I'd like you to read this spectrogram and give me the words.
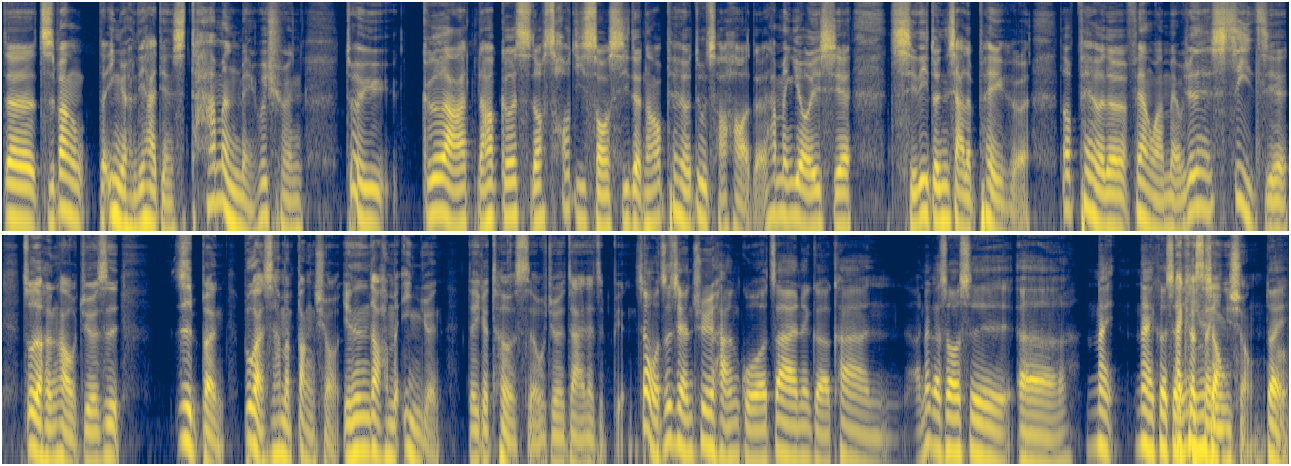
的职棒的应援很厉害点是，他们每位球员对于歌啊，然后歌词都超级熟悉的，然后配合度超好的。他们也有一些起立蹲下的配合，都配合的非常完美。我觉得细节做的很好。我觉得是日本不管是他们棒球，延伸到他们应援。的一个特色，我觉得大家在这边。像我之前去韩国，在那个看，那个时候是呃耐耐克森英雄，对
